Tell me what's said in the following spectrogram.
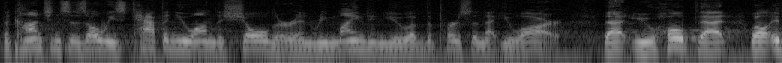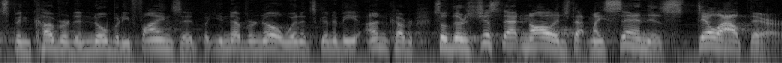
the conscience is always tapping you on the shoulder and reminding you of the person that you are. That you hope that, well, it's been covered and nobody finds it, but you never know when it's going to be uncovered. So there's just that knowledge that my sin is still out there.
